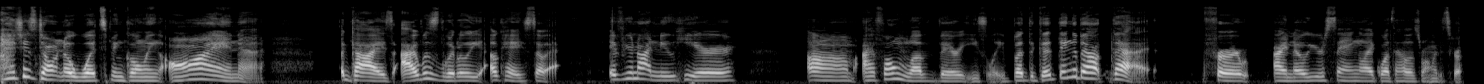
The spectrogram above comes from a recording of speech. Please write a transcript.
I just don't know what's been going on. Guys, I was literally okay, so if you're not new here, um I fall in love very easily. But the good thing about that for I know you're saying like what the hell is wrong with this girl.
